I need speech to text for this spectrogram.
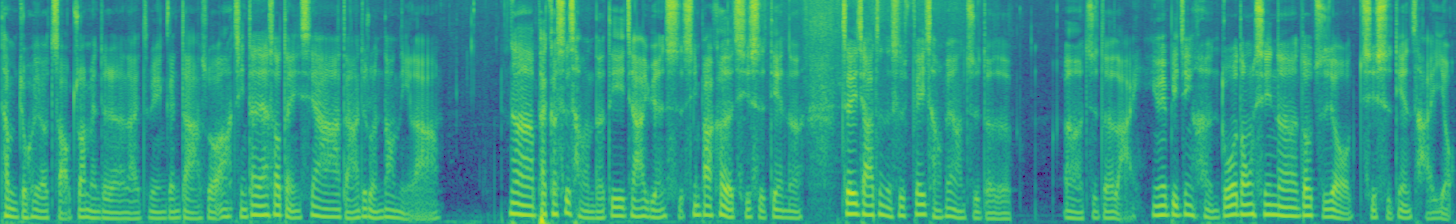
他们就会有找专门的人来这边跟大家说啊，请大家稍等一下，等下就轮到你啦。那派克市场的第一家原始星巴克的起始店呢？这一家真的是非常非常值得的，呃，值得来，因为毕竟很多东西呢都只有起始店才有，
